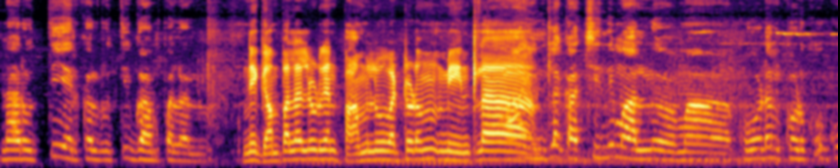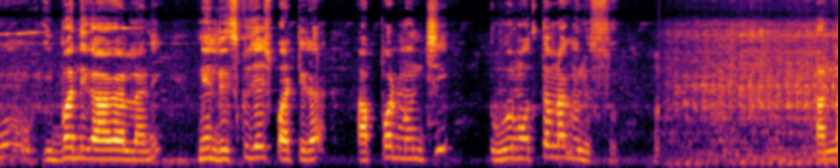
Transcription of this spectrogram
నా వృత్తి ఎరకల వృత్తి గంపలల్లు. నీ గంపలల్లుడు కానీ పాములు పట్టడం మీ ఇంట్లో ఇంట్లోకి వచ్చింది మా అల్లు మా కోడలు కొడుకుకు ఇబ్బంది కాగలని నేను రిస్క్ చేసి పట్టిన. అప్పటి నుంచి ఊరు మొత్తం నాకు పిలుస్తుంది అన్న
